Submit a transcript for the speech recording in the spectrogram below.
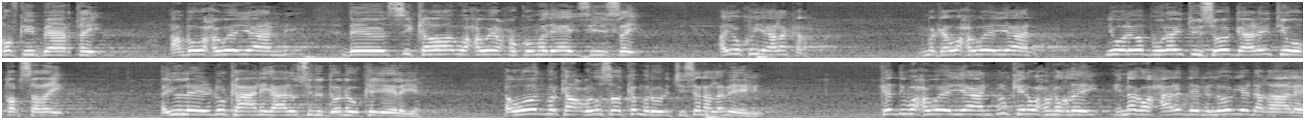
qofkii beertay amba waxa weeyaan dee si kaloo waxa weeyaan xukuumadii ay siisay ayuu ku yeelan karaa. Imanka waxa weeyaan nin waliba buuraa intuu soo gaadhay intii uu qabsaday ayuu leeyahy dhulka anigaale siduu doona uu ka yeelaya awood markaa culus oo ka maroorijisana lama helin. Kadib waxa weeyaan dhulkiina wuxuu noqday innagoo xaaladdeenna loogiya dhaqaale.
